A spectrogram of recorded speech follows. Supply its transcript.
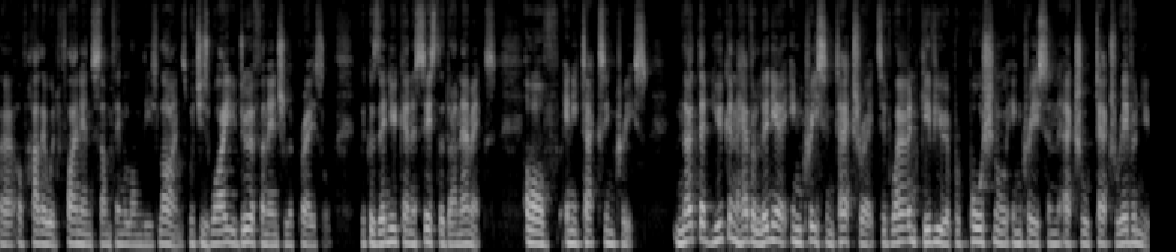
uh, of how they would finance something along these lines, which is why you do a financial appraisal, because then you can assess the dynamics of any tax increase. Note that you can have a linear increase in tax rates. It won't give you a proportional increase in actual tax revenue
